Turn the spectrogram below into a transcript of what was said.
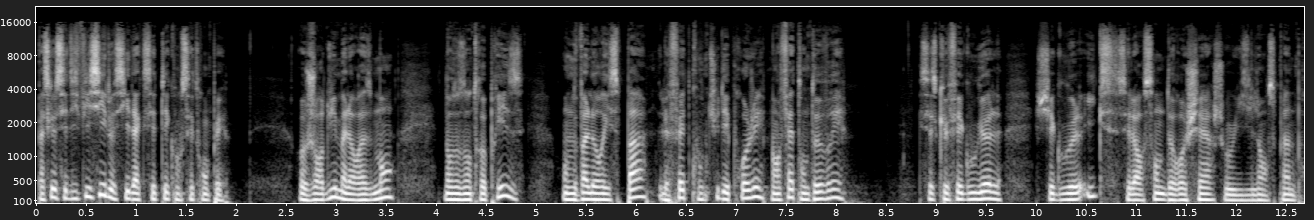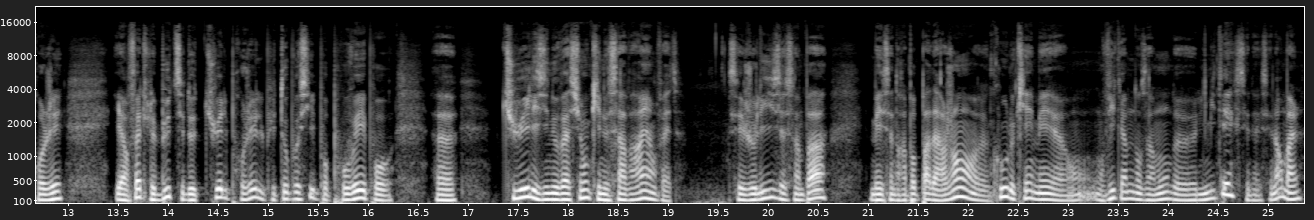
Parce que c'est difficile aussi d'accepter qu'on s'est trompé. Aujourd'hui, malheureusement, dans nos entreprises, on ne valorise pas le fait qu'on tue des projets, mais en fait, on devrait. C'est ce que fait Google chez Google X, c'est leur centre de recherche où ils lancent plein de projets. Et en fait, le but, c'est de tuer le projet le plus tôt possible pour prouver, pour euh, tuer les innovations qui ne servent à rien, en fait. C'est joli, c'est sympa, mais ça ne rapporte pas d'argent. Euh, cool, ok, mais euh, on, vit quand même dans un monde limité, c'est normal.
